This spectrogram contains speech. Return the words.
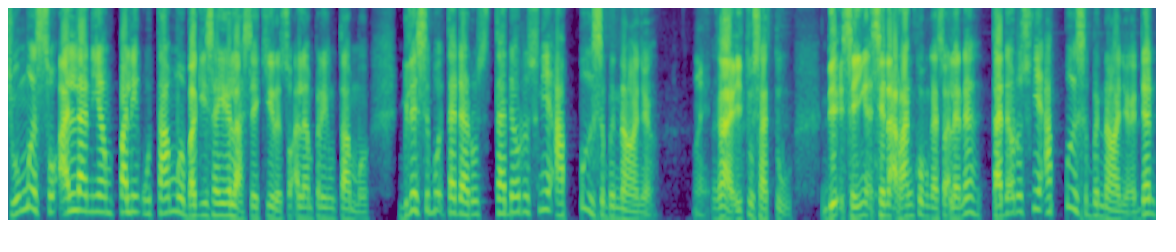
Cuma soalan yang paling utama bagi saya lah saya kira soalan paling utama. Bila sebut tadarus, tadarus ni apa sebenarnya? Ha, itu satu. Dia, saya ingat saya nak rangkumkan soalannya. Tadarus ni apa sebenarnya? Dan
